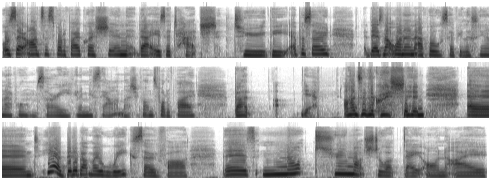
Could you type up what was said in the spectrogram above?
Also, answer Spotify question that is attached to the episode. There's not one on Apple, so if you're listening on Apple, I'm sorry, you're going to miss out unless you go on Spotify. But uh, yeah, answer the question. And yeah, a bit about my week so far. There's not too much to update on. I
